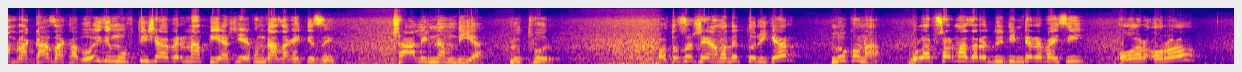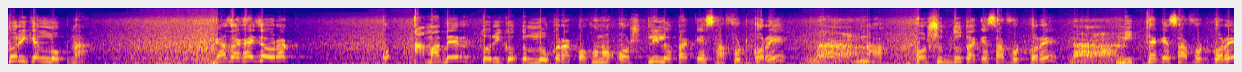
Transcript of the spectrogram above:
আমরা গাঁজা খাব। ওই যে মুফতি সাহেবের নাতি আসি এখন গাঁজা খাইতেছে। শাহ আলীর নাম দিয়া লুৎফুর। অথচ সে আমাদের তরিকার লোকও না। গোলাপ সার মাজারে দুই তিনটারে পাইছি ওর ওরও তরিকার লোক না। গাঁজা খাইছে ওরা আমাদের তরিকতর লোকরা কখনো অশ্লীলতাকে সাপোর্ট করে? না। অশুদ্ধতাকে সাপোর্ট করে? মিথ্যাকে সাপোর্ট করে?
